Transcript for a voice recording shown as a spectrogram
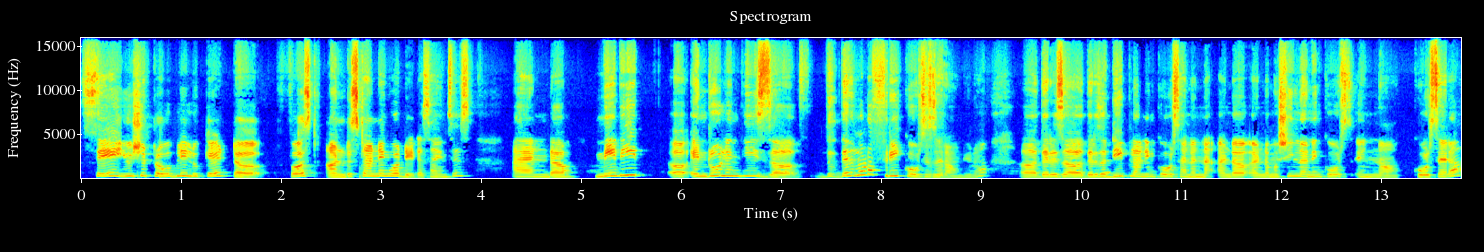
say you should probably look at uh, first understanding what data science is and uh, maybe uh, enroll in these uh, th- there are a lot of free courses around you know. Uh, there is a there is a deep learning course and a, and a, and a machine learning course in coursera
